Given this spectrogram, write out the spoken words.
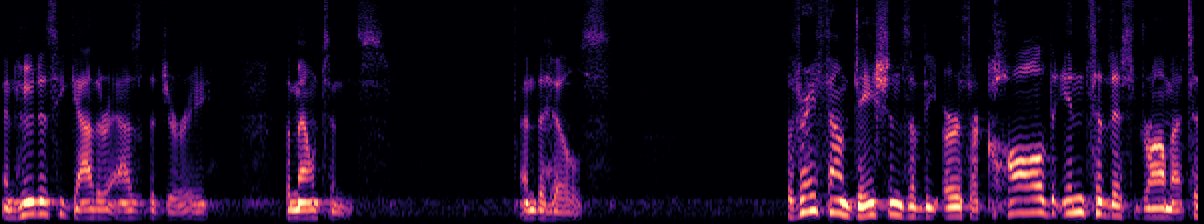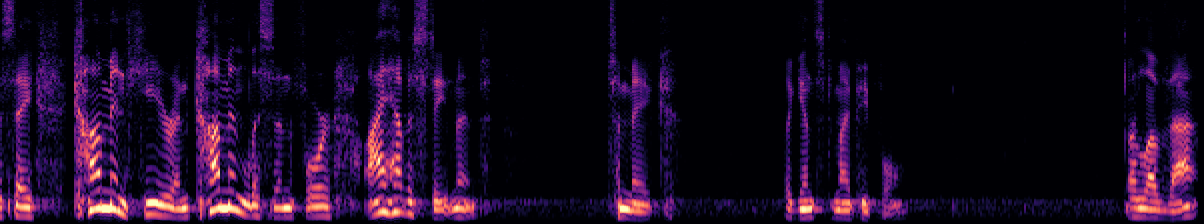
And who does he gather as the jury? The mountains and the hills the very foundations of the earth are called into this drama to say, Come and hear and come and listen, for I have a statement to make against my people. I love that.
